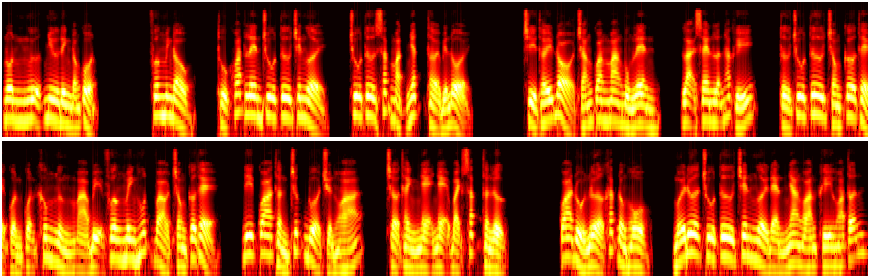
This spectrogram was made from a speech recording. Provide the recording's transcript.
nôn ngựa như đinh đóng cột. Phương Minh đầu, thủ khoát lên Chu Tư trên người, Chu Tư sắc mặt nhất thời biến đổi. Chỉ thấy đỏ trắng quang mang bùng lên, lại xen lẫn hắc khí, từ chu tư trong cơ thể quần quần không ngừng mà bị Phương Minh hút vào trong cơ thể, đi qua thần chức đùa chuyển hóa, trở thành nhẹ nhẹ bạch sắc thần lực. Qua đủ nửa khắc đồng hồ, mới đưa chu tư trên người đèn nhang oán khí hóa tẫn,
